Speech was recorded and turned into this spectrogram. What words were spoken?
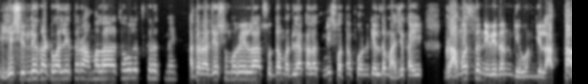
हे शिंदे गटवाले तर आम्हाला जवळच करत नाही. आता राजेश मोरेला सुद्धा मधल्या काळात मी स्वतः फोन केला तर माझे काही ग्रामस्थ निवेदन घेऊन गेला. आत्ता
